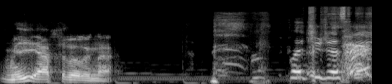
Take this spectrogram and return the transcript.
Me, absolutely not. But you just said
